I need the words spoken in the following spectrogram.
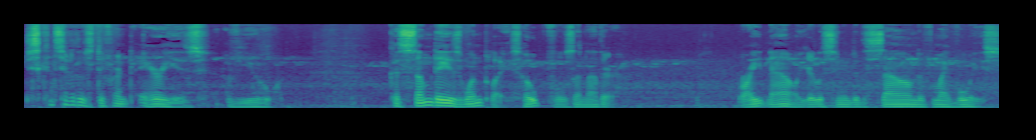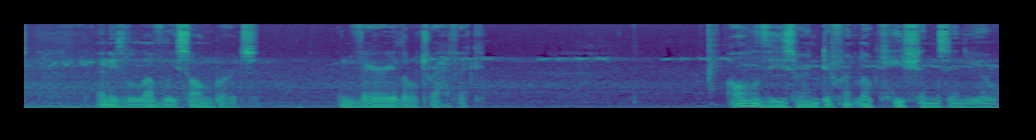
Just consider those different areas of you. Because someday is one place, hopeful's another. Right now, you're listening to the sound of my voice and these lovely songbirds and very little traffic. All of these are in different locations in you.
